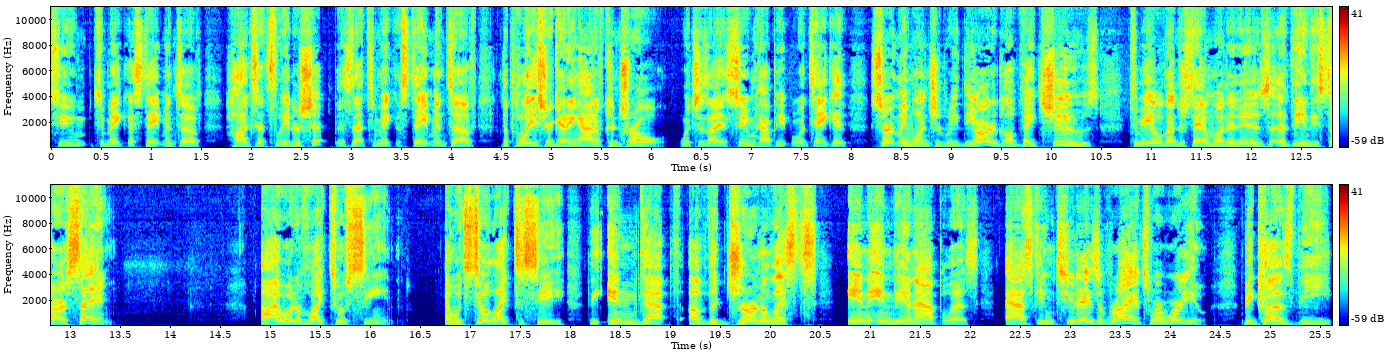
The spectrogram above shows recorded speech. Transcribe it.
to to make a statement of Hogsett's leadership? Is that to make a statement of the police are getting out of control, which is I assume how people would take it? Certainly one should read the article if they choose to be able to understand what it is that the Indy Star is saying. I would have liked to have seen and would still like to see the in-depth of the journalists in Indianapolis asking two days of riots, where were you? Because the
